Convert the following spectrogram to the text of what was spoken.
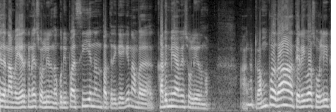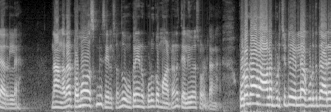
இதை நம்ம ஏற்கனவே சொல்லியிருந்தோம். குறிப்பாக சிஎன்என் பத்திரிக்கைக்கு நம்ம கடுமையாகவே சொல்லியிருந்தோம். அங்கே ட்ரம்ப்பை தான் தெளிவாக சொல்லிட்டாருல்ல. நாங்கள் தான் டொமோஸ் மிசைல்ஸ் வந்து உக்ரைனுக்கு கொடுக்க மாட்டோன்னு தெளிவாக சொல்லிட்டாங்க. கொடுக்காத ஆளை பிடிச்சிட்டு இல்லை கொடுத்துட்டாரு.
